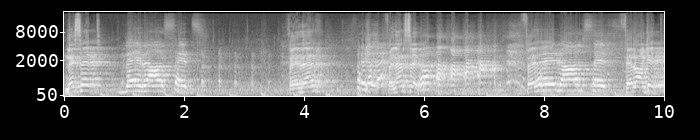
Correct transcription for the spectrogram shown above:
Neset. Veraset. Fener. Fenerset. Fe. Veraset. Feraget.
